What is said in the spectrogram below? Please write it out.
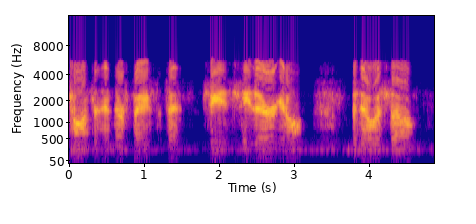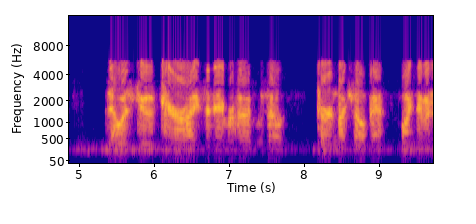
tossing in their face and saying, "See, see there," you know. But that was um, that was to terrorize the neighborhood without turning myself in, pointing them in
